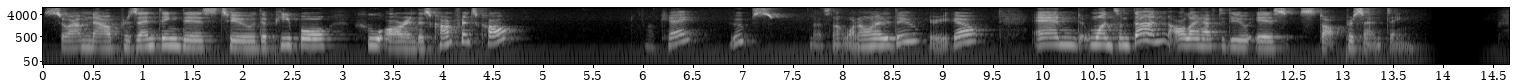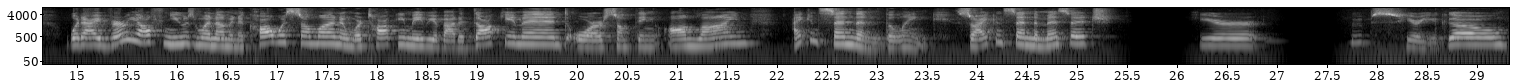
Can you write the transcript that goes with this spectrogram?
So I'm now presenting this to the people who are in this conference call. Okay, oops, that's not what I wanted to do. Here you go. And once I'm done, all I have to do is stop presenting. What I very often use when I'm in a call with someone and we're talking maybe about a document or something online, I can send them the link. So I can send a message here. Oops, here you go.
